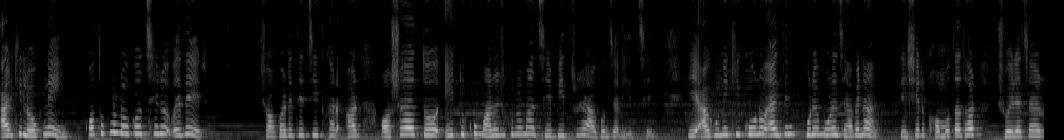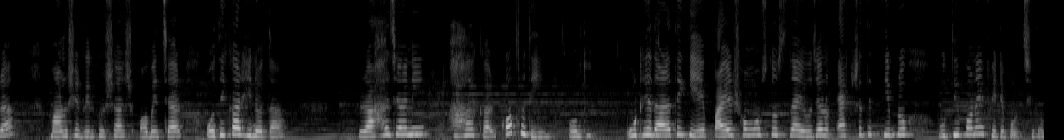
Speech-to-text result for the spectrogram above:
আর কি লোক নেই? কতগুলো লোক ছিল এদের? সবারিতে চিৎকার আর অসহায়ত এইটুকু মানুষগুলোর মাঝে বিদ্রোহের আগুন জ্বালিয়েছে। এই আগুনে কি কোনো একদিন পুড়ে মরে যাবে না? দেশের ক্ষমতাধর স্বৈরাচাররা, মানুষের দীর্ঘশ্বাস, অবিচার, অধিকারহীনতা, রাহাজানি, হাহাকার, কতদিন? অন্ধু উঠে দাঁড়াতে গিয়ে পায়ের সমস্ত স্নায়ু যেন একসাথে তীব্র উদ্দীপনায় ফেটে পড়ছিল।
